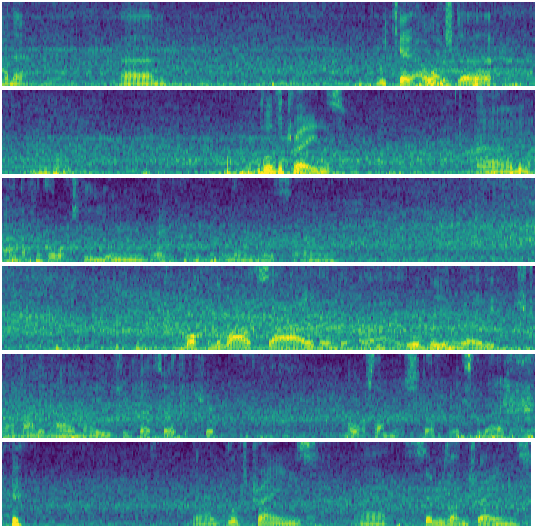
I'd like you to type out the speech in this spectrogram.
on it. Um, we I watched uh, Gloves Trains, um, and I think I watched a young lady, I can't her name was. Uh, Walk on the Wild Side, and uh, a lovely young lady. I'm just trying to find it now on my YouTube search history. I watched that much stuff yesterday. yeah, Gloves Trains, uh, Sims on Trains,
